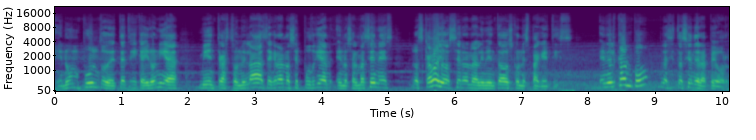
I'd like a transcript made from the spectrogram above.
En un punto de tétrica ironía, mientras toneladas de grano se pudrían en los almacenes, los caballos eran alimentados con espaguetis. En el campo, la situación era peor,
